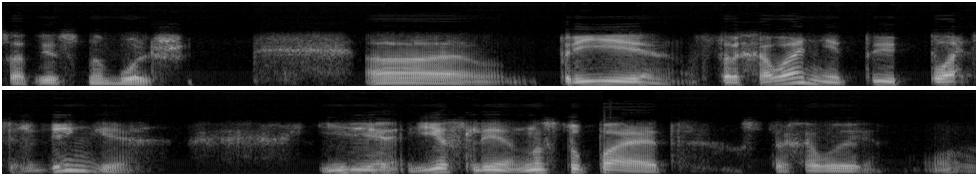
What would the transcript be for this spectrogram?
соответственно, больше – а, при страховании ты платишь деньги, и если наступает страховой э,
